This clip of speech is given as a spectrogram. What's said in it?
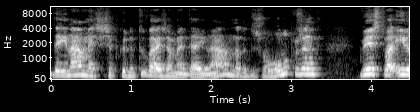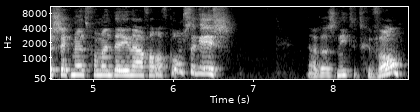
DNA-matches heb kunnen toewijzen aan mijn DNA. En dat ik dus voor 100% wist waar ieder segment van mijn DNA van afkomstig is. Nou, dat is niet het geval.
